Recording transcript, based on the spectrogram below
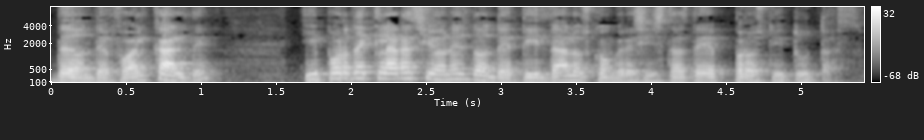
de donde fue alcalde, y por declaraciones donde tilda a los congresistas de prostitutas.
